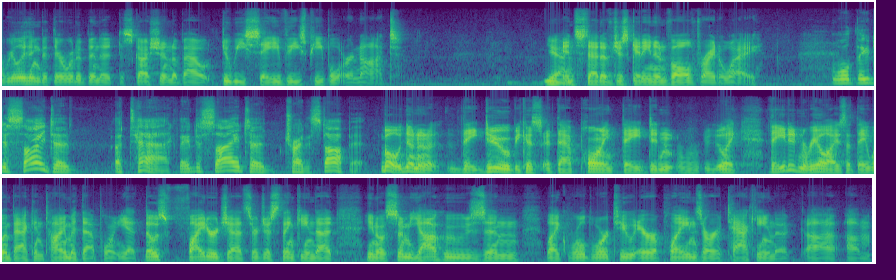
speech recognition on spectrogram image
really think that there would have been a discussion about do we save these people or not, Yeah. instead of just getting involved right away. well, they decide to attack. They decide to try to stop it. Well, no, no, no. They do because at that point they didn't like they didn't realize that they went back in time at that point yet. Those fighter jets are just thinking that you know some yahoos and like World War II era planes are attacking a uh, um,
